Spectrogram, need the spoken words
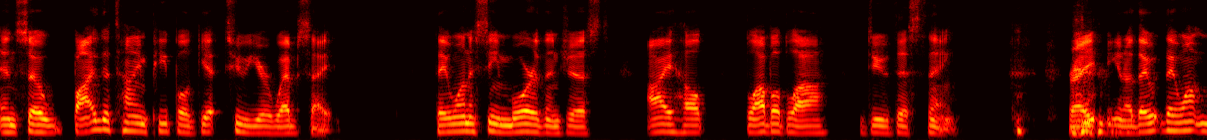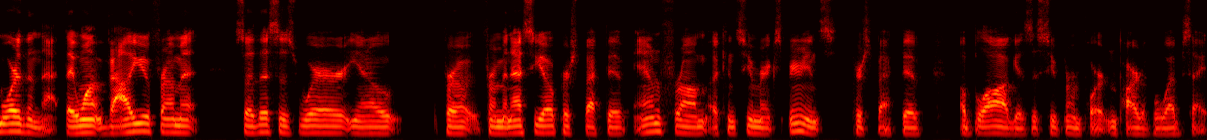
And so by the time people get to your website, they want to see more than just, I help blah, blah, blah do this thing. right. you know, they, they want more than that. They want value from it. So this is where, you know, from from an SEO perspective and from a consumer experience perspective, a blog is a super important part of a website.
